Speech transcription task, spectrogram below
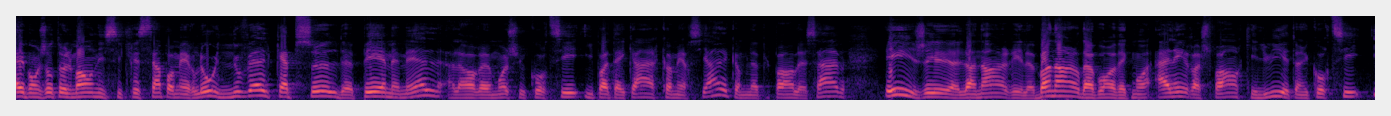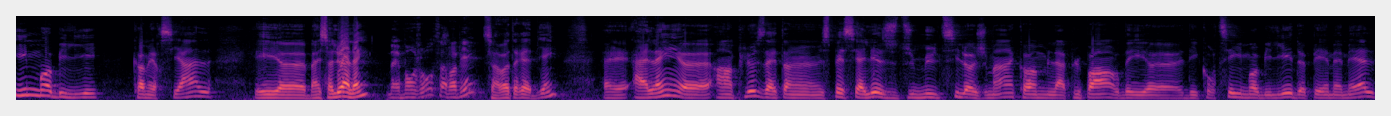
Hey, bonjour tout le monde, ici Christian Pomerleau, une nouvelle capsule de PMML. Alors, euh, moi, je suis courtier hypothécaire commercial, comme la plupart le savent, et j'ai l'honneur et le bonheur d'avoir avec moi Alain Rochefort, qui lui est un courtier immobilier commercial. Et euh, ben, salut Alain. Ben, bonjour, ça va bien? Ça va très bien. Euh, Alain, euh, en plus d'être un spécialiste du multilogement, comme la plupart des, des, courtiers immobiliers de PMML,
